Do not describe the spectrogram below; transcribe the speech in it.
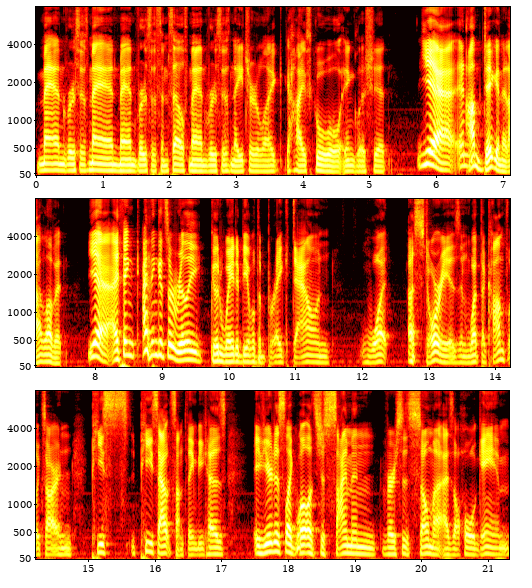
man versus man, man versus himself, man versus nature, like high school English shit. Yeah, and I'm digging it. I love it. Yeah, I think I think it's a really good way to be able to break down what a story is and what the conflicts are and piece piece out something because if you're just like, well, it's just Simon versus Soma as a whole game,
